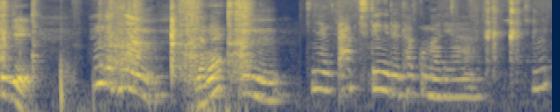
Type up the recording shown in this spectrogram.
그지? 그러니까 그냥 그냥 해? 음, 그냥 딱 주댕이를 닫고 말이야. 응?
